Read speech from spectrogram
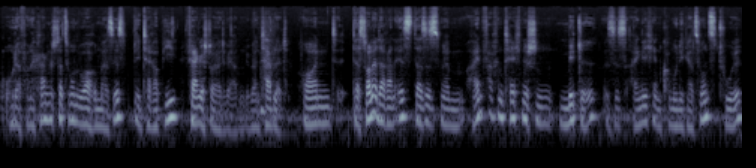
oder von der Krankenstation, wo auch immer es ist, in Therapie ferngesteuert werden über ein Tablet. Und das Tolle daran ist, dass es mit einem einfachen technischen Mittel, es ist eigentlich ein Kommunikationstool,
